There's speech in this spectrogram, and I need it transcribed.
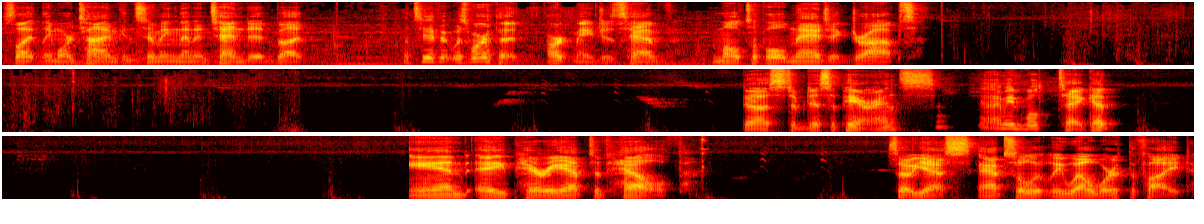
Slightly more time consuming than intended, but let's see if it was worth it. Archmages have multiple magic drops. Dust of Disappearance. I mean, we'll take it. And a Periapt of Health. So yes, absolutely well worth the fight.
